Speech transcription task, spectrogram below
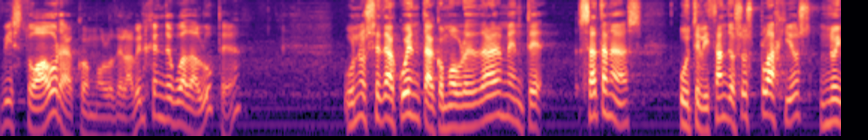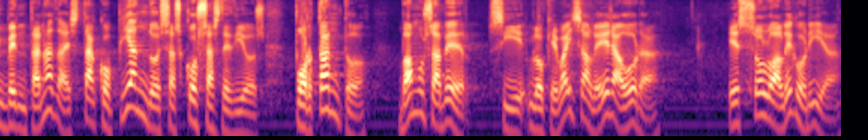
visto ahora, como lo de la Virgen de Guadalupe, uno se da cuenta como verdaderamente Satanás, utilizando esos plagios, no inventa nada, está copiando esas cosas de Dios. Por tanto, vamos a ver si lo que vais a leer ahora es solo alegoría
